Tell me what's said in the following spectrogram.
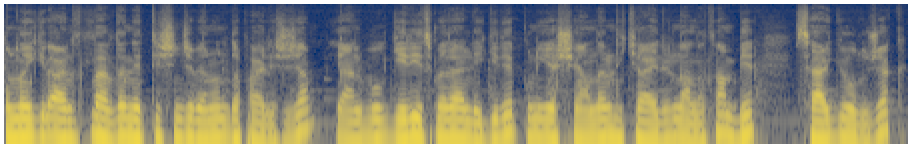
Onunla ilgili ayrıntılar da netleşince ben onu da paylaşacağım. Yani bu geri itmelerle ilgili bunu yaşayanların hikayelerini anlatan bir sergi olacak.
